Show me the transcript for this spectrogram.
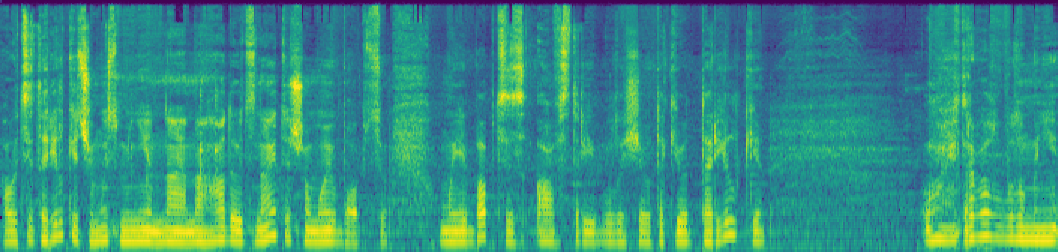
А оці тарілки чомусь мені нагадують, знаєте, що мою бабцю. У моєї бабці з Австрії були ще такі от тарілки. Ой, треба було мені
